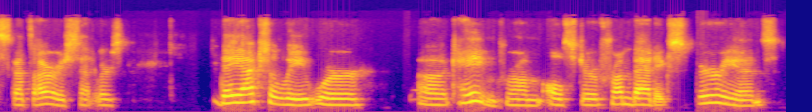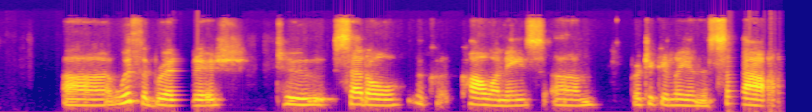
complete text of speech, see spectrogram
Scots Irish settlers, they actually were, uh, came from Ulster from that experience uh, with the British to settle the colonies, um, particularly in the South.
